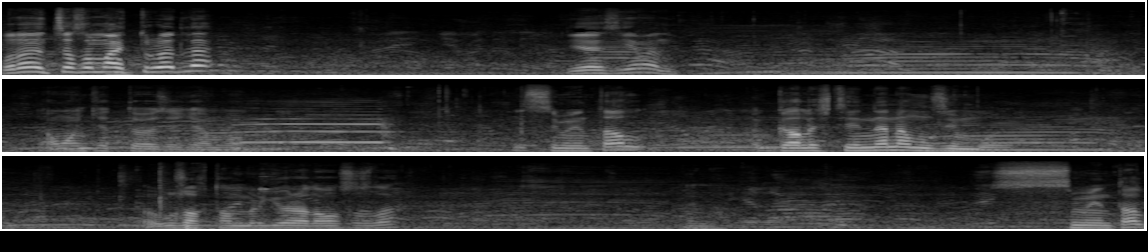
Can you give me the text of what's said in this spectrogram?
Buni necha so'm aytib turadilar? Yes, yeman. Yomon katta o'zi ekan bu. Simental Galishtendan ham uzun bu. Uzoqdan bir ko'radi olsizlar. Simental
